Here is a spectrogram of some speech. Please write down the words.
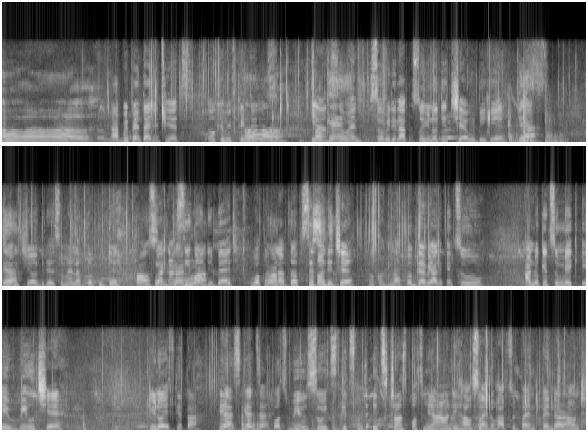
Oh. have we painted it yet? Okay, we've painted Ah, it. Yeah. okay. So when so with the lap, so you know the chair will be here. This- Yeah. So Yeah. the chair will be there, so my laptop will be there. Oh, so, so I can, can sit on the bed, work on Work. the laptop, sit on the chair, work on the laptop. Then we are looking to, I'm looking to make a wheelchair. You know, a skater, Yeah, skater. but wheels, so it's it's it transports me around the house, so I don't have to bend bend around.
